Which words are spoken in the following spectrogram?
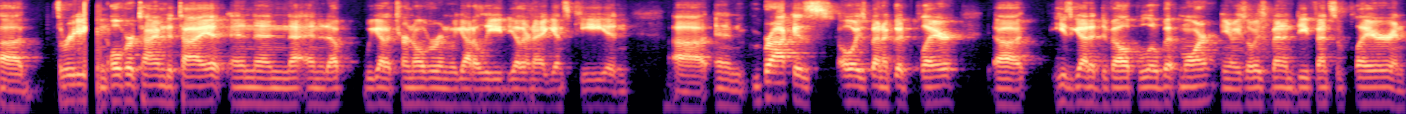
uh, three in overtime to tie it, and then that ended up we got a turnover and we got a lead the other night against Kee, and uh, and Brock has always been a good player. Uh, he's got to develop a little bit more. You know, he's always been a defensive player and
